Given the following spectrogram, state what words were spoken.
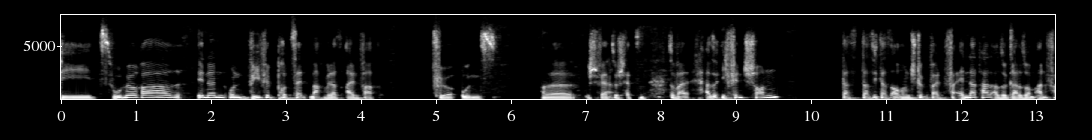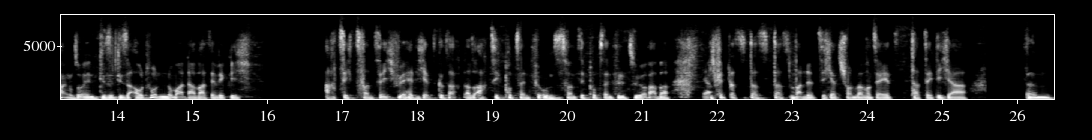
die ZuhörerInnen und wie viel Prozent machen wir das einfach für uns? Also, schwer Ja. zu schätzen. So, weil, also ich finde schon, dass, dass sich das auch ein Stück weit verändert hat. Also gerade so am Anfang, so in diese, diese Autonummer, da war es ja wirklich 80, 20, hätte ich jetzt gesagt. Also 80 Prozent für uns, 20 Prozent für die Zuhörer. Aber Ja. ich finde, das, das, das wandelt sich jetzt schon, weil wir uns ja jetzt tatsächlich ja, ähm,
